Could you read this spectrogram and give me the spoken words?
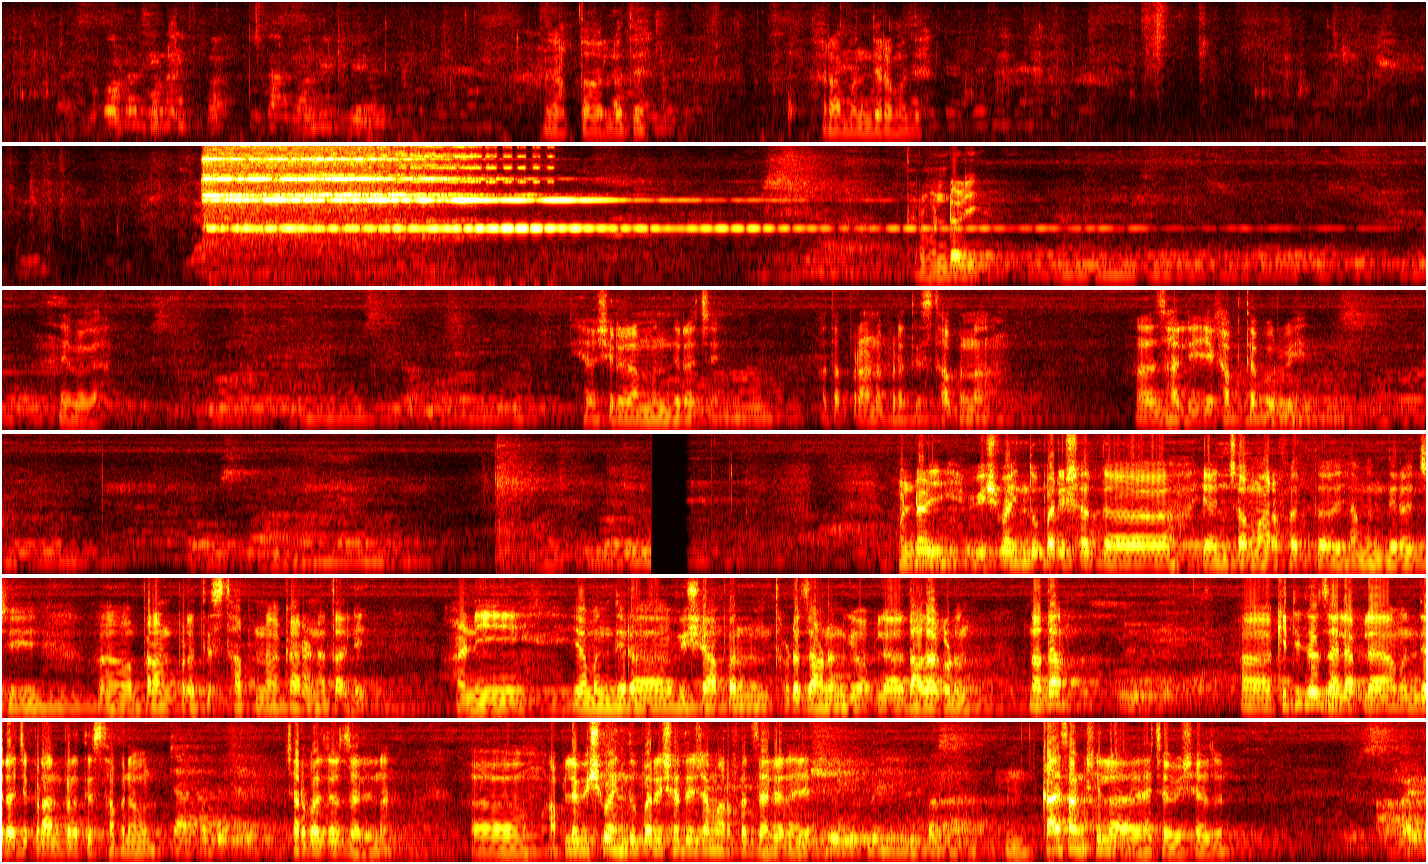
आता आलो ते राम मंदिरामध्ये. मंडळी. हे बघा. ह्या श्रीराम मंदिराचे आता प्राणप्रतिस्थापना झाली एक हप्त्यापूर्वी. मंडळी विश्व हिंदू परिषद यांच्यामार्फत ह्या मंदिराची प्राणप्रतिस्थापना करण्यात आली. आणि या मंदिराविषयी आपण थोडं जाणून घेऊ आपल्या दादाकडून. दादा किती दिवस झाले आपल्या मंदिराची प्राणप्रतिष्ठापना होऊन चार पाच दिवस झाले. ना? आपल्या विश्व हिंदू परिषदेच्या मार्फत झाले ना हे. काय सांगशील ह्याच्याविषयी अजून? हे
